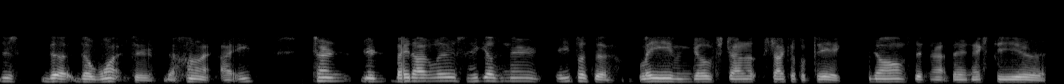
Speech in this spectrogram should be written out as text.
Just the the want to, the hunt. I turn your bay dog loose. He goes in there. He puts a leave and go strike up, strike up a pig. You know, I'm sitting right there next to you,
